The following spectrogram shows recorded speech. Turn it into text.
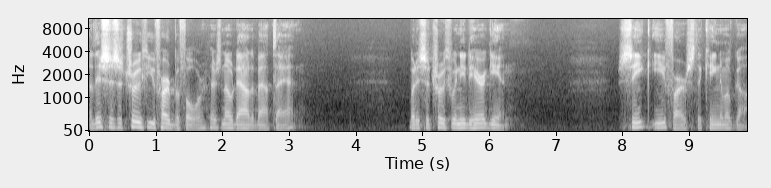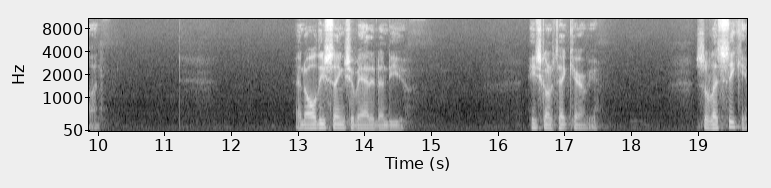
uh, this is a truth you've heard before. There's no doubt about that. But it's a truth we need to hear again. Seek ye first the kingdom of God, and all these things shall be added unto you. He's going to take care of you. So let's seek Him.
